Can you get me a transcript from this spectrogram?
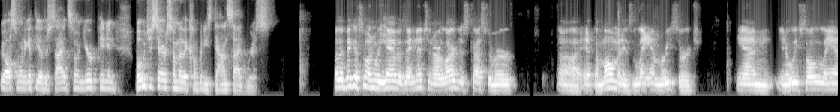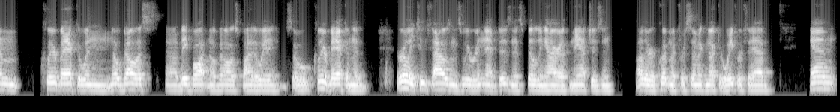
we also want to get the other side. So, in your opinion, what would you say are some of the company's downside risks? Well, the biggest one we have, as I mentioned, our largest customer uh, at the moment is Lam Research, and you know we've sold Lam clear back to when Novellus uh, they bought Novellus, by the way. So clear back in the early 2000s, we were in that business building RF matches and other equipment for semiconductor wafer fab. And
